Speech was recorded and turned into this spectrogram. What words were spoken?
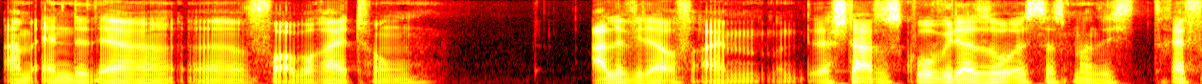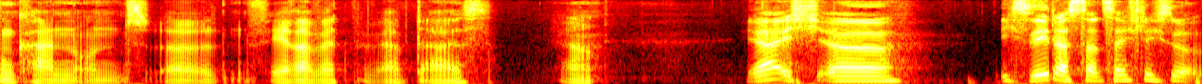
am Ende der äh, Vorbereitung alle wieder auf einem, der Status quo wieder so ist, dass man sich treffen kann und äh, ein fairer Wettbewerb da ist. Ja, ja ich, äh, ich sehe das tatsächlich so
